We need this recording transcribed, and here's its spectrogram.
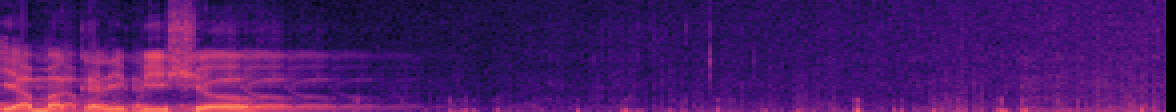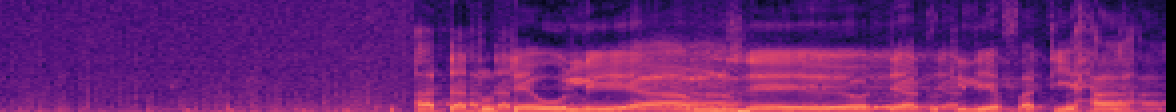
ya makaribisho atatuteulia mzee yoyote atutilie Fatiha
